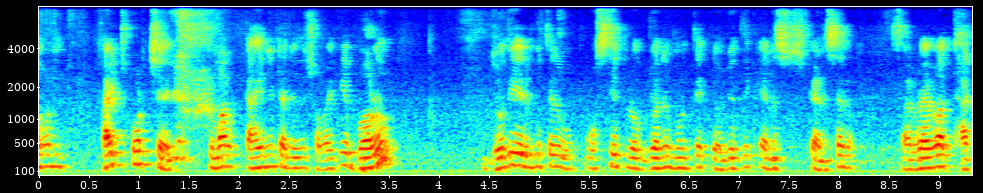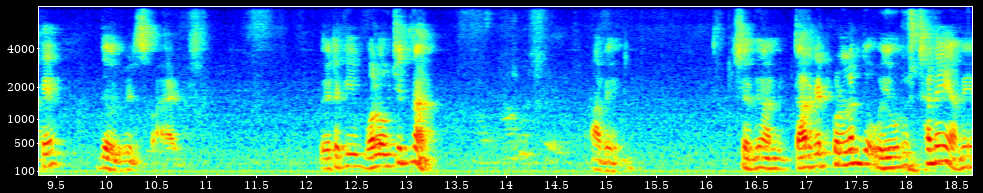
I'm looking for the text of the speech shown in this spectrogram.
যখন ফাইট করছে, তোমার কাহিনীটা যদি সবাইকে বলো, যদি এর ভিতরে উপস্থিত লোকজনের মধ্যে কেউ যদি ক্যান্সার সার্ভাইভার থাকে দে উইল বি ইন্সপায়ার্ড এটা কি বলা উচিত না? আমি সেদিন আমি টার্গেট করলাম যে ওই অনুষ্ঠানেই আমি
